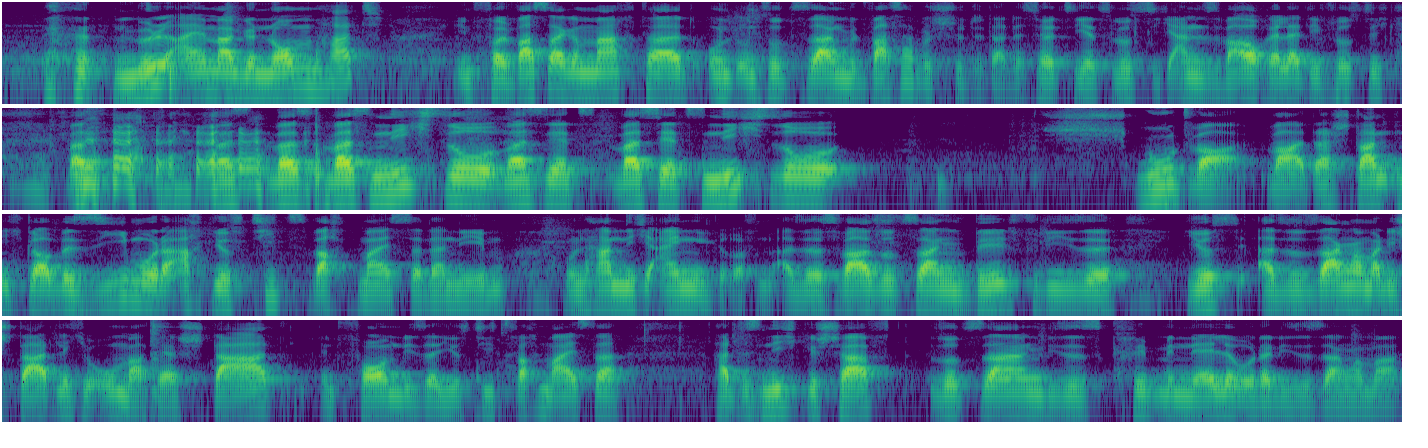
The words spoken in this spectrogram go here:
einen Mülleimer genommen hat, ihn voll Wasser gemacht hat und uns sozusagen mit Wasser beschüttet hat. Das hört sich jetzt lustig an, es war auch relativ lustig. Was, was, was, was, nicht so, was, jetzt, was jetzt nicht so gut war, war, da standen, ich glaube, sieben oder acht Justizwachtmeister daneben und haben nicht eingegriffen. Also es war sozusagen ein Bild für diese, Just, also sagen wir mal die staatliche Ohnmacht. Der Staat in Form dieser Justizwachtmeister hat es nicht geschafft, sozusagen dieses Kriminelle oder diese, sagen wir mal,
